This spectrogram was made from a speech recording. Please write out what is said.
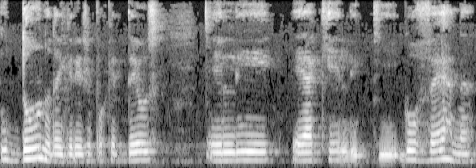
o dono da igreja, porque Deus ele é aquele que governa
